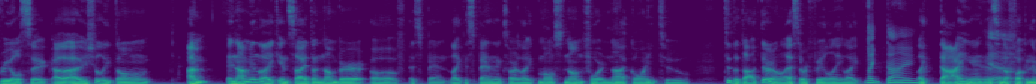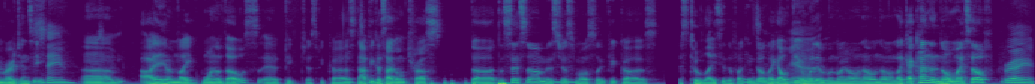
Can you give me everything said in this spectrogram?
real sick i, I usually don't i'm and I mean like inside the number of Hispan- like hispanics are like most known for not going to to the doctor unless they're feeling like like dying. like dying and it's in a fucking emergency Same. um, I am like one of those, uh, just because not because I don't trust the the system. It's just Mhm. mostly because it's too lazy to fucking go. Like I'll deal with it with my own. I don't know. Like I kind of know myself, Right.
